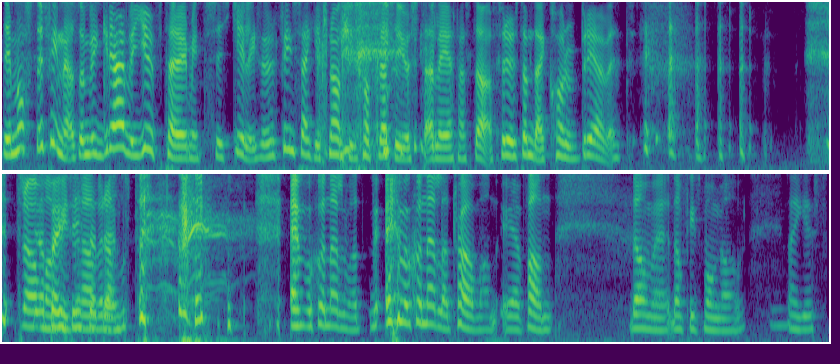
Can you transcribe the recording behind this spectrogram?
Det måste finnas, om vi gräver djupt här i mitt psyke liksom, det finns säkert någonting kopplat till just alla hjärtans dag, förutom det här korvbrevet. Trauman finns överallt. emotionella, emotionella trauman är fan, de, de finns många av. I guess.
